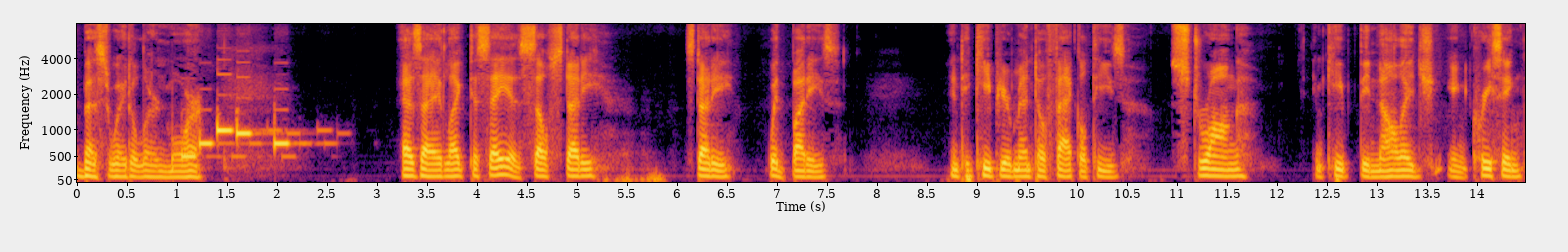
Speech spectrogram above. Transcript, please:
best way to learn more. As I like to say, is self study, study with buddies, and to keep your mental faculties strong and keep the knowledge increasing.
